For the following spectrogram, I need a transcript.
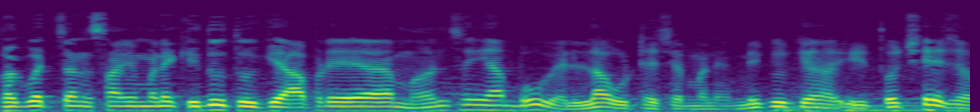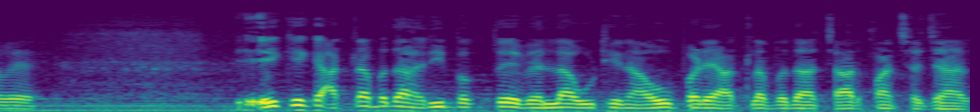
ભગવતચંદ સ્વામી મને કીધું હતું કે આપણે મહંત આ બહુ વહેલા ઉઠે છે મને. મેં કહ્યું કે એ તો છે જ હવે. એક કે કે આટલા બધા હરિભક્તોએ વહેલા ઉઠીને આવવું પડે આટલા બધા ચાર પાંચ હજાર.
